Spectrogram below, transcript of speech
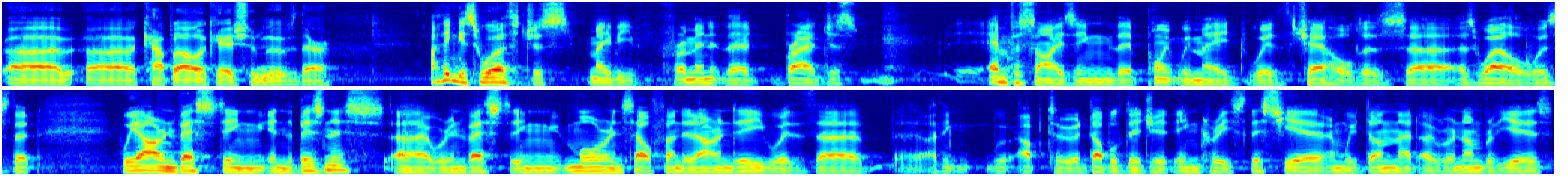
uh, uh, capital allocation moves there. I think it's worth just maybe for a minute there, Brad, just emphasizing the point we made with shareholders uh, as well was that we are investing in the business. Uh, we're investing more in self-funded R&D with, uh, I think, we're up to a double-digit increase this year, and we've done that over a number of years.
